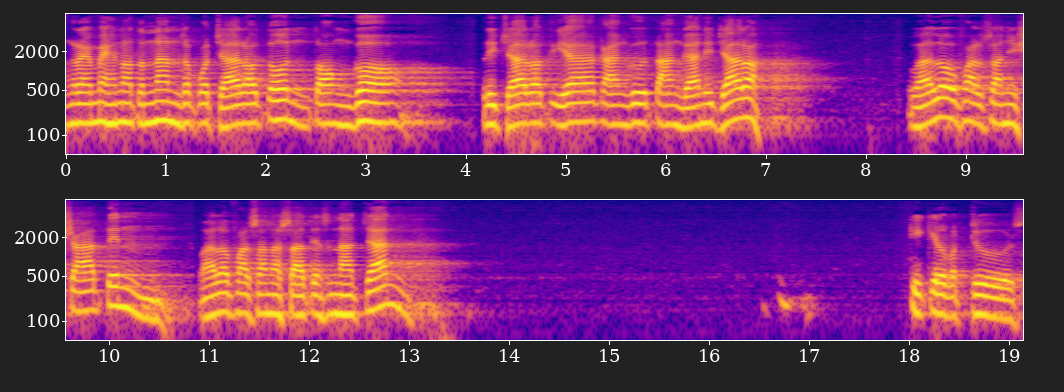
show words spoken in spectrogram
ngremehno tenan sapa jaratun tangga lijaratiha kanggo tanggane jarah walau falsani syatin walau falsana syatin senajan. Kikil wedus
